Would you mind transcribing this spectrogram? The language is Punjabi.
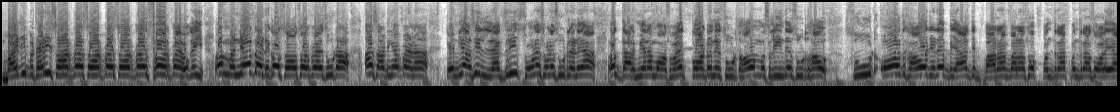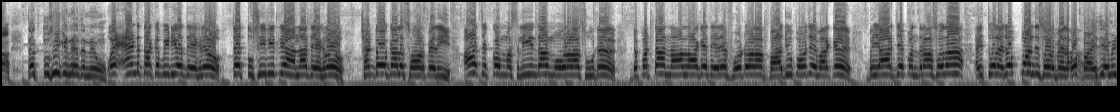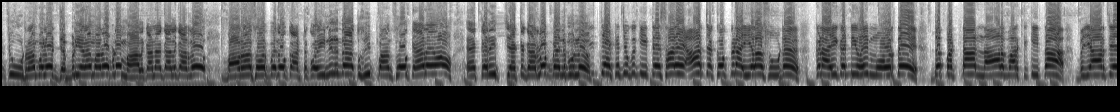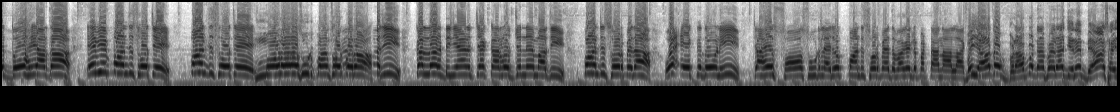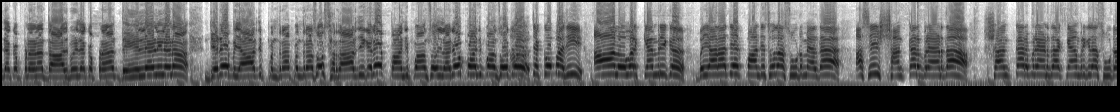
ਬਾਈ ਜੀ, ਬਥੇਰੀ 100 ਰੁਪਏ 100 ਰੁਪਏ 100 ਰੁਪਏ 100 ਰੁਪਏ ਹੋ ਗਈ। ਉਹ ਮੰਨਿਆ ਤੁਹਾਡੇ ਕੋਲ 100 100 ਰੁਪਏ ਸੂਟ ਆ। ਆ ਸਾਡੀਆਂ ਭੈਣਾਂ ਕਹਿੰਦੀਆਂ ਅਸੀਂ ਲਗਜ਼ਰੀ ਸੋਹਣੇ ਸੋਹਣੇ ਸੂਟ ਲੈਣੇ ਆ। ਉਹ ਗਰਮੀਆਂ ਦਾ ਮੌਸਮ ਹੈ ਕਾਟਨ ਦੇ ਸੂਟ ਦਿਖਾਓ, ਮਸਲੀਨ ਦੇ ਸੂਟ ਦਿਖਾਓ। ਸੂਟ ਉਹ ਦਿਖਾਓ ਜਿਹੜੇ ਬਾਜ਼ਾਰ 'ਚ 12 1200 15 1500 ਵਾਲੇ ਆ। ਤੇ ਤੁਸੀਂ ਕਿੰਨੇ ਦਿੰਦੇ ਹੋ? ਓਏ ਐਂਡ ਤੱਕ ਵੀਡੀਓ ਦੇਖ ਲਿਓ ਤੇ ਤੁਸੀਂ ਵੀ ਧਿਆਨ ਨਾਲ ਦੇਖ ਲਓ। ਛੱਡੋ ਗੱਲ 100 ਰੁਪਏ ਦੀ। ਆ ਚੱਕੋ ਮਸਲੀਨ ਦਾ ਮੋਰ ਵਾਲਾ ਸੂਟ। ਦੁਪੱਟਾ ਨਾਲ ਲਾ ਕੇ ਦੇ ਰਹੇ ਫੋਟੋ ਵਾਲਾ ਬਾਜੂ ਪਹੁੰਚੇ ਵਰਕ। ਬਾਜ਼ਾਰ 'ਚ 1500 ਦਾ ਇੱਥੋਂ ਲੈ ਜਾਓ 500 ਰੁਪਏ ਦਾ। ਉਹ ਬਾਈ ਜੀ ਐਵੇਂ ਝੂਠ ਨਾ ਬੋਲੋ ਜੱਬੜੀਆਂ ਨਾ ਮਾਰੋ ਆਪਣੇ ਮਾਲਕਾਂ ਨਾਲ ਗੱਲ ਕਰ ਲਓ। 1200 ਰੁਪਏ ਤੋਂ ਘੱਟ ਕੋਈ ਨਹੀਂ ਦਿੰਦਾ। ਤੁਸੀਂ 500 ਕਹਿ ਰਹੇ ਹੋ। ਇੱਕ ਵਾਰੀ ਚੈੱਕ ਕਰ ਲਓ ਬਿੱਲ ਬੁੱਲ। ਚੈੱਕ ਚੁੱਕ ਕੀਤੇ ਸਾਰੇ। ਆ ਚੱਕੋ ਕਢਾਈ ਵਾਲਾ ਸੂਟ। ਕਢਾਈ ਕੱਢੀ ਹੋਈ ਮੋਰ ਤੇ ਦੁਪੱਟਾ ਨਾਲ ਵਰਕ ਕੀਤਾ। ਬਾਜ਼ਾਰ 'ਚ 2000 ਦਾ। ਇਹ ਵੀ 500 'ਚ 500 'ਚ। ਮੋਰਾ ਵਾਲਾ ਸੂਟ 500 ਰੁਪਏ ਦਾ। ਭਾਜੀ ਕਲਰ ਡਿਜ਼ਾਈਨ ਚੈੱਕ ਕਰ ਲਓ ਜਿੰਨੇ ਮਰਜ਼ੀ। 500 ਰੁਪਏ ਦਾ। ਓਏ ਇੱਕ ਦੋ ਨਹੀਂ ਚਾਹੇ 100 ਸੂਟ ਲੈ ਜਾਓ 500 ਰੁਪਏ ਦਵਾਂਗੇ ਦੁਪੱਟਾ ਨਾਲ ਲਾ ਕੇ। ਬਈ ਆਹ ਤਾਂ ਬੜਾ ਵੱਡਾ ਫਾਇਦਾ ਜਿਹਨੇ ਵਿਆਹ ਸ਼ਾਦੀ ਦਾ ਕੱਪੜਾ ਲੈਣਾ ਦਾਜ ਬੋਲੀ ਦਾ ਕੱਪੜਾ ਦੇਣ ਲੈਣ ਨਹੀਂ ਲੈਣਾ ਜਿਹੜੇ ਬਾਜ਼ਾਰ 'ਚ 15 1500 ਸਰਦਾਰ ਜੀ ਕਹਿੰਦੇ 5 500 ਚ ਲੈ ਜਾਓ 5 500 ਚ। ਚੱਕੋ ਭਾਜੀ ਆਲ ਓਵਰ ਕੈਮਰਿਕ ਬਾਜ਼ਾਰਾਂ 'ਚ 500 ਦਾ ਸੂਟ ਮਿਲਦਾ ਹੈ। ਅਸੀਂ ਸ਼ੰਕਰ ਬ੍ਰਾਂਡ ਦਾ ਸ਼ੰਕਰ ਬ੍ਰਾਂਡ ਦਾ ਕੈਮਰਿਕ ਦਾ ਸੂਟ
